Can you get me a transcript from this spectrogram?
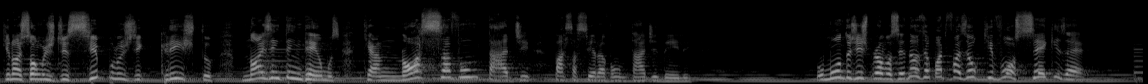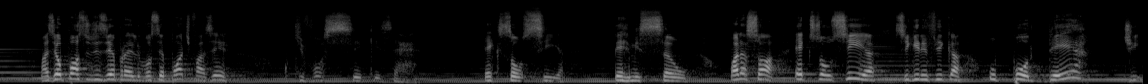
que nós somos discípulos de Cristo, nós entendemos que a nossa vontade passa a ser a vontade dele. O mundo diz para você: não, você pode fazer o que você quiser. Mas eu posso dizer para ele: você pode fazer o que você quiser. Exousia, permissão. Olha só, exousia significa o poder de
